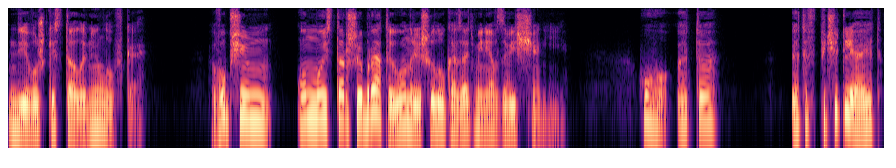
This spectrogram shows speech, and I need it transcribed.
Девушке стало неловко. В общем, он мой старший брат, и он решил указать меня в завещании». «О, это... это впечатляет.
